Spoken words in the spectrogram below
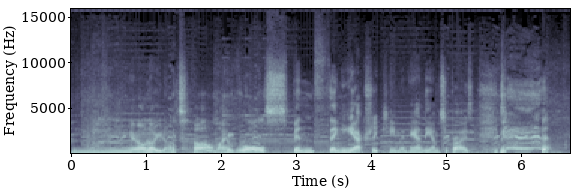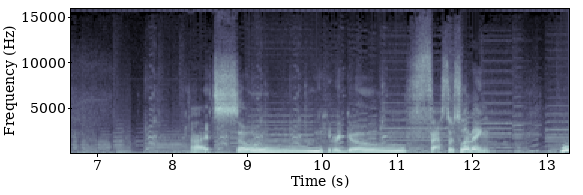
Mm, oh no, you don't. Oh, my roll spin thingy actually came in handy. I'm surprised. Alright, so here we go. Faster swimming! Woo!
